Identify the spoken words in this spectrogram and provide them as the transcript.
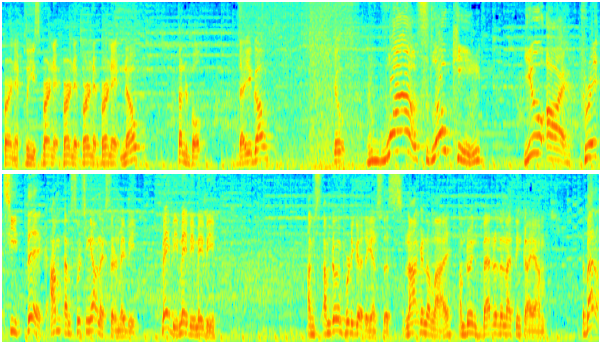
Burn it, please. Burn it, burn it, burn it, burn it. No. Thunderbolt. There you go. Go. Wow, Slowking. You are pretty thick. I'm, I'm switching out next turn, maybe. Maybe, maybe, maybe. I'm, I'm doing pretty good against this. Not gonna lie. I'm doing better than I think I am. The battle!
